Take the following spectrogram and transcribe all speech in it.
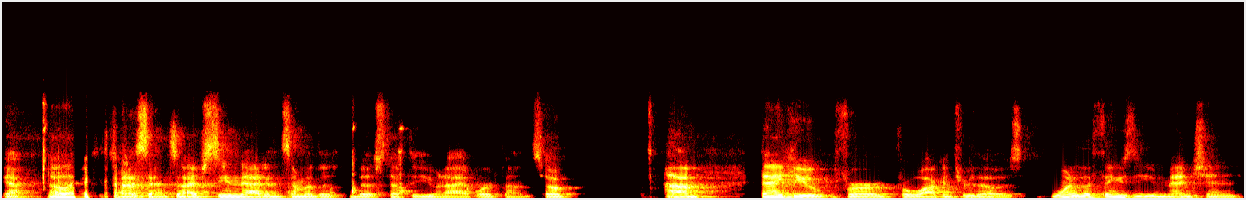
Yeah, that makes a ton of sense. And I've seen that in some of the, the stuff that you and I have worked on. So um, thank you for for walking through those. One of the things that you mentioned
